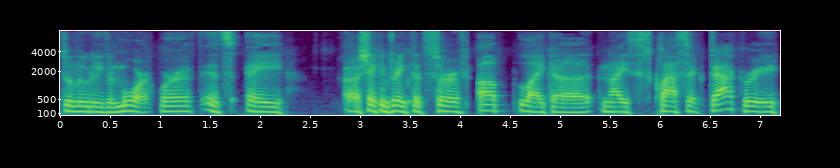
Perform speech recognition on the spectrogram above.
dilute even more. Where if it's a a shaken drink that's served up like a nice classic daiquiri,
